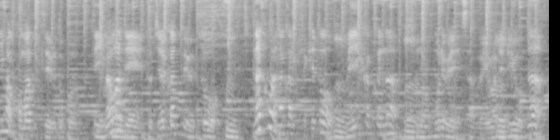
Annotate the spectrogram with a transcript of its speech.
今困っているところって今までどちらかというと、うん。なくはなかったけど、うん。明確な、ん。その森部さんが言われるような、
